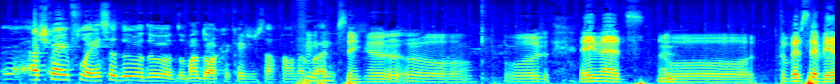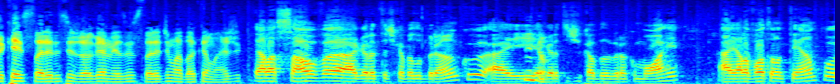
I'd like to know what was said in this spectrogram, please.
É, Acho que é a influência do, do, do Madoka que a gente tava falando agora. Sim, o. o, o Ei, Mads, o. Tu percebeu que a história desse jogo é a mesma história de Madoka Mágico? Ela salva a garota de cabelo branco, aí Então. a garota de cabelo branco morre, Aí ela volta no tempo,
